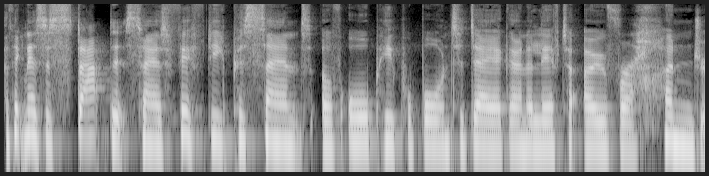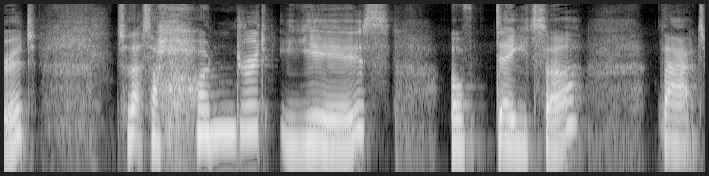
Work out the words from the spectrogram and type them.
I think there's a stat that says 50% of all people born today are going to live to over 100. So that's 100 years of data that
